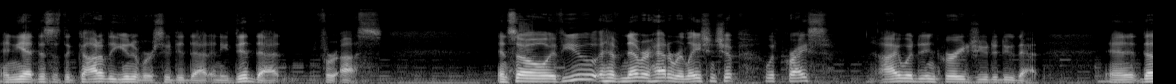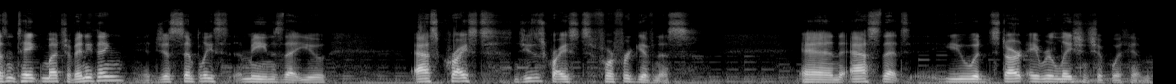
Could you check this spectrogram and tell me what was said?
And yet, this is the God of the universe who did that, and he did that for us. And so, if you have never had a relationship with Christ, I would encourage you to do that. And it doesn't take much of anything, it just simply means that you ask Christ, Jesus Christ, for forgiveness and ask that you would start a relationship with him.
